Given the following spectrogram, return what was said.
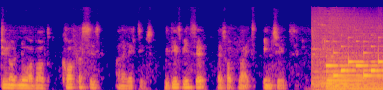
do not know about core courses and electives. With this being said, let's hop right into it.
